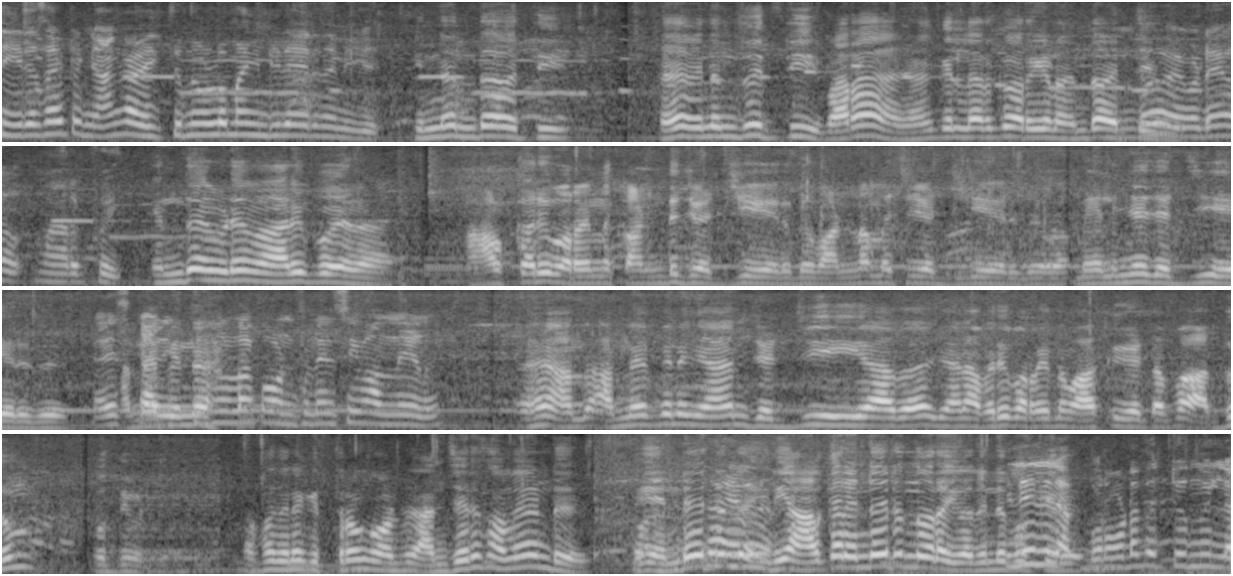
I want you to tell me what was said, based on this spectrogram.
സീരിയസ് ആയിട്ട് ഞാൻ കഴിക്കുന്നുള്ള മൈൻഡിലായിരുന്നു എനിക്ക്. പിന്നെ എന്താ പറ്റി? ഏഹ് പിന്നെ എന്ത് പറ്റി? പറ. ഞങ്ങൾക്ക് എല്ലാവർക്കും അറിയണം. എന്താ പറ്റി? എവിടെയോ മാറിപ്പോയി. എന്താ ഇവിടെ മാറിപ്പോയതാ. ആൾക്കാർ പറയുന്നത് കണ്ട് ജഡ്ജ് ചെയ്യരുത് വണ്ണം വെച്ച് ജഡ്ജ് ചെയ്യരുത് മെലിഞ്ഞ ജഡ്ജ് ചെയ്യരുത്. അന്നേ പിന്നെ കഴിക്കാനുള്ള കോൺഫിഡൻസ് വന്നതാണ് ഏഹ് അന്നേ പിന്നെ ഞാൻ ജഡ്ജ് ചെയ്യാതെ ഞാൻ അവർ പറയുന്ന വാക്ക് കേട്ടപ്പോ അതും ബുദ്ധിമുട്ട്. അപ്പൊ നിനക്ക് ഇത്രയും കോൺഫിഡൻസ് അഞ്ചര സമയമുണ്ട്. എന്റെ നീ ആൾക്കാർ എന്റെ അടുത്ത് പറയൂ അതിന്റെ തെറ്റൊന്നുമില്ല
